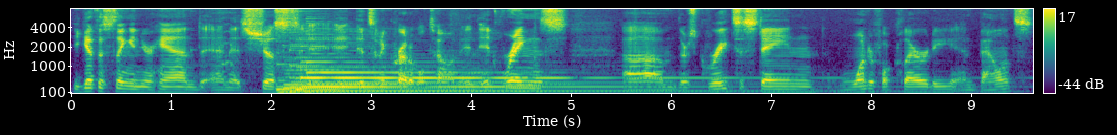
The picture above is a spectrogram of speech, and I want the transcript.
you get this thing in your hand, and it's just it, it's an incredible tone. It, it rings. Um, there's great sustain, wonderful clarity and balance.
